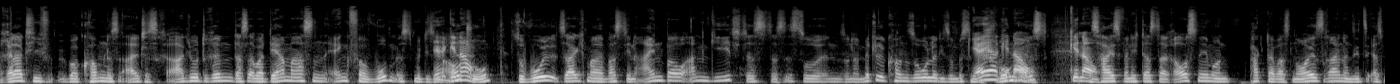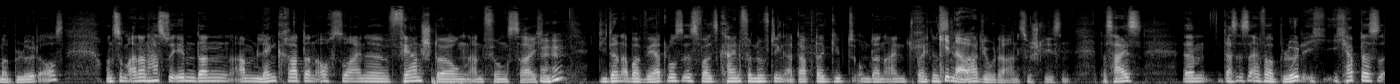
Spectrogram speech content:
relativ überkommenes altes Radio drin, das aber dermaßen eng verwoben ist mit diesem ja, genau. Auto. Sowohl, sage ich mal, was den Einbau angeht, das, das ist so in so einer Mittelkonsole, die so ein bisschen ja, ja, genau. ist. Genau. Das heißt, wenn ich das da rausnehme und pack da was Neues rein, dann sieht es erstmal blöd aus. Und zum anderen hast du eben dann am Lenkrad dann auch so eine Fernsteuerung in Anführungszeichen, mhm. Die dann aber wertlos ist, weil es keinen vernünftigen Adapter gibt, um dann ein entsprechendes genau. Radio da anzuschließen. Das heißt, ähm, das ist einfach blöd. Ich, ich habe das ähm,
